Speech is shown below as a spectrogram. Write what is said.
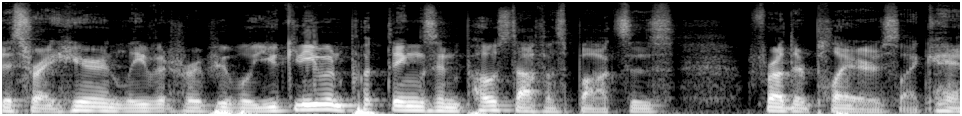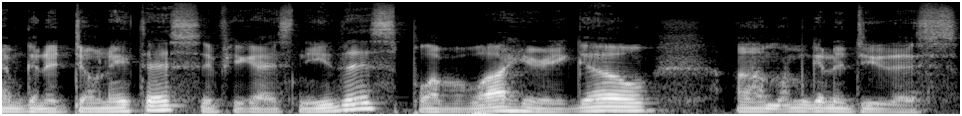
this right here and leave it for people. You can even put things in post office boxes for other players. Like, hey, I'm going to donate this if you guys need this. Blah blah blah. Here you go. Um, I'm going to do this.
